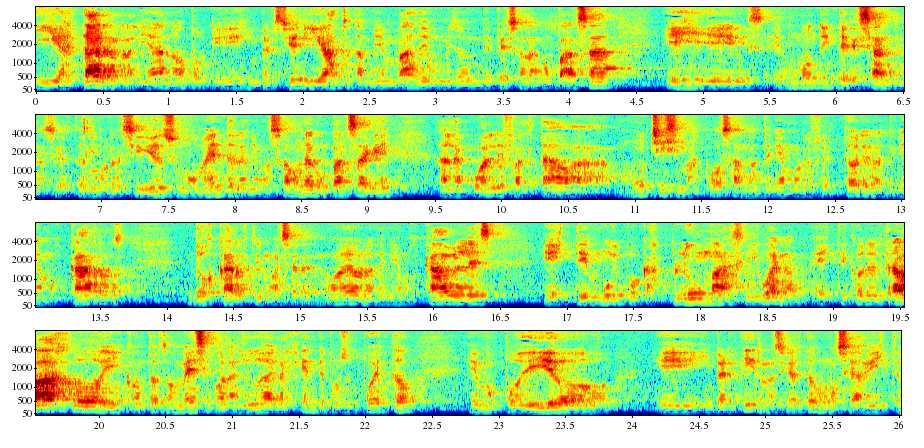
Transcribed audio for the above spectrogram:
y gastar en realidad, ¿no? porque es inversión y gasto también más de un millón de pesos en la comparsa, es, un monto interesante, ¿no es cierto? Hemos recibido en su momento, el año pasado, una comparsa que, a la cual le faltaba muchísimas cosas, no teníamos reflectores, no teníamos carros, dos carros tuvimos que hacer de nuevo, no teníamos cables, este, muy pocas plumas y bueno, este, con el trabajo y con todos estos meses, con la ayuda de la gente, por supuesto, hemos podido eh, invertir, ¿no es cierto?, como se ha visto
